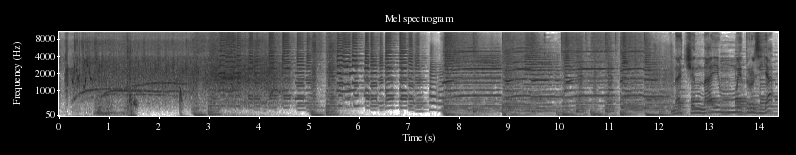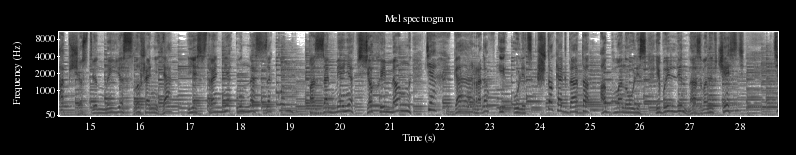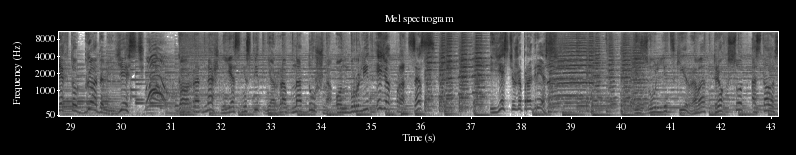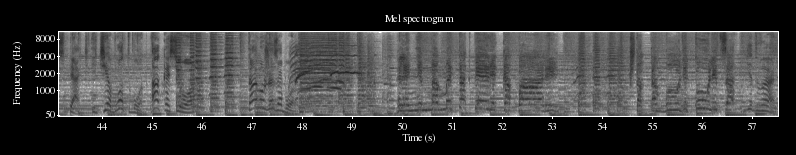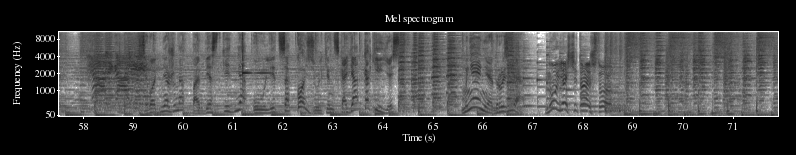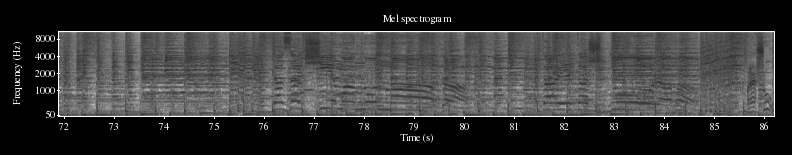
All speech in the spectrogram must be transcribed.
Начинаем мы, друзья, общественные слушания. Есть в стране у нас закон по замене всех имен тех городов и улиц, что когда-то обманулись и были названы в честь тех, кто годами есть. Город наш не ест, не спит, неравнодушно он бурлит, идет процесс, и есть уже прогресс. Из улиц Кирова трехсот осталось пять, и те вот-вот, а Кассиор, там уже забор. Ленина мы так перекопали, что там будет улица едва ли. Сегодня же на повестке дня улица Козюлькинская, какие есть. Мнение, друзья. Ну, я считаю, что Прошу,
